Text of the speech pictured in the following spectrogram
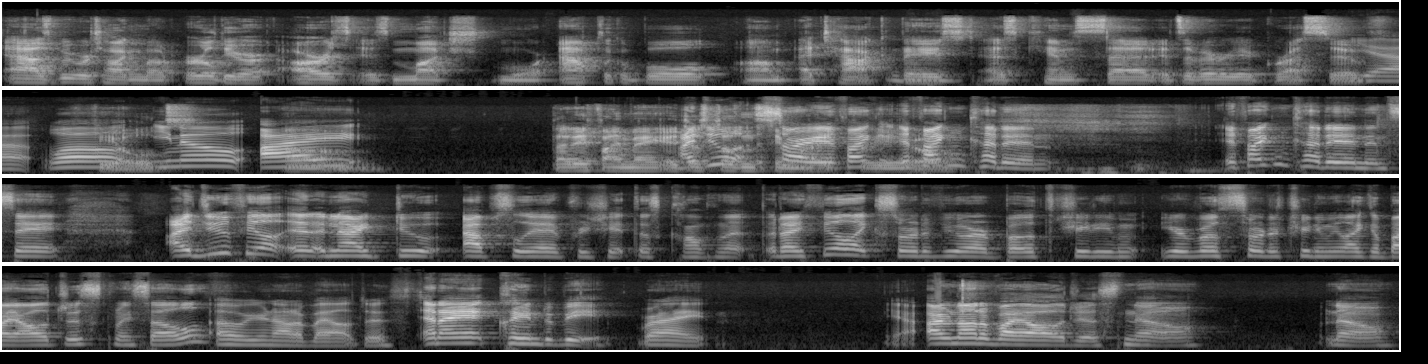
as we were talking about earlier, ours is much more applicable, um, attack based, as Kim said. It's a very aggressive. yeah. Well, fields, you know, I um, that if I may, it I just do. doesn't seem Sorry, right if I can, you. if I can cut in, if I can cut in and say, I do feel, and I do absolutely I appreciate this compliment, but I feel like sort of you are both treating, you're both sort of treating me like a biologist myself, oh, you're not a biologist. and I ain't claim to be. Right. Yeah. I'm not a biologist. No, no.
